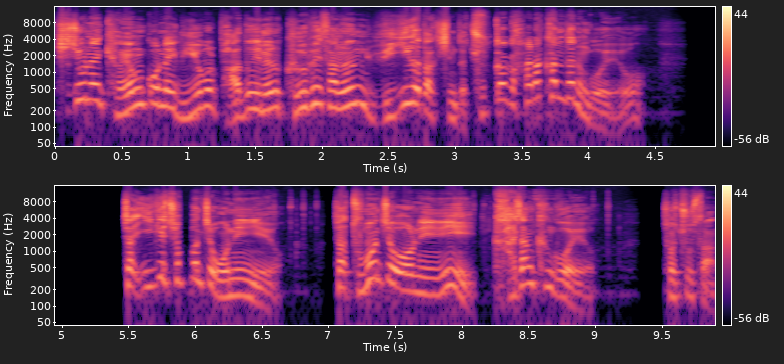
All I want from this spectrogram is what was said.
기존의 경영권의 위협을 받으면 그 회사는 위기가 닥칩니다. 주가가 하락한다는 거예요. 자, 이게 첫 번째 원인이에요. 자, 두 번째 원인이 가장 큰 거예요. 저출산.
